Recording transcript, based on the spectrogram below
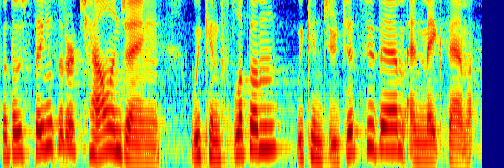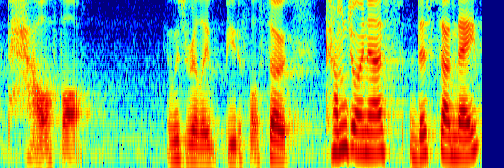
But those things that are challenging, we can flip them, we can jujitsu them, and make them powerful. It was really beautiful. So come join us this Sunday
